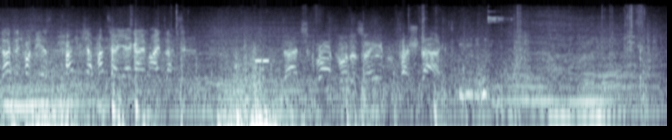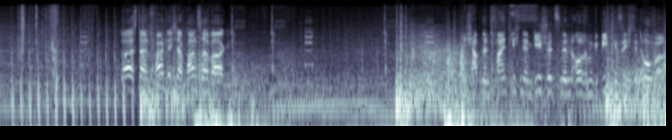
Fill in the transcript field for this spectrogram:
Nördlich von dir ist feindlicher Panzer. Wurde soeben verstärkt. Da ist ein feindlicher Panzerwagen. Ich habe einen feindlichen MG-Schützen in eurem Gebiet gesichtet. Over.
